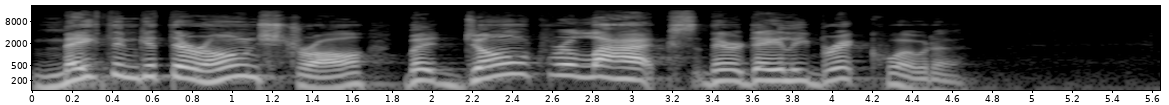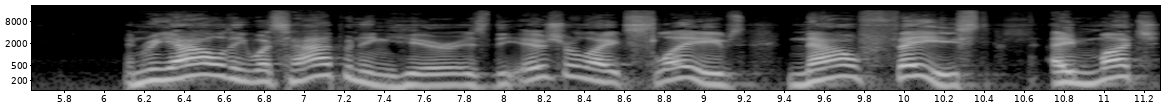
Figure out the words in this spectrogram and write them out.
Make them get their own straw, but don't relax their daily brick quota. In reality, what's happening here is the Israelite slaves now faced a much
